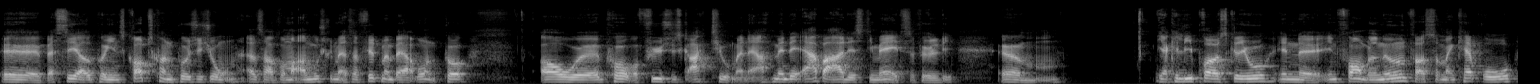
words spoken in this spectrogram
øh, baseret på ens kropskomposition, altså hvor meget muskelmasse og fedt man bærer rundt på, og øh, på hvor fysisk aktiv man er. Men det er bare et estimat selvfølgelig. Øhm, jeg kan lige prøve at skrive en, øh, en formel nedenfor, som man kan bruge.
